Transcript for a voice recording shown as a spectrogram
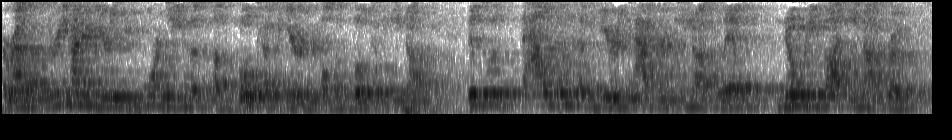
Around 300 years before Jesus, a book appeared called the Book of Enoch. This was thousands of years after Enoch lived. Nobody thought Enoch wrote it.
